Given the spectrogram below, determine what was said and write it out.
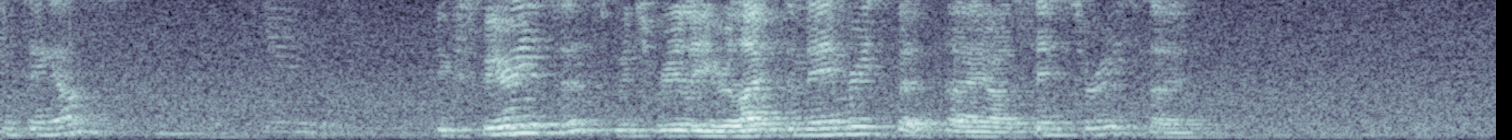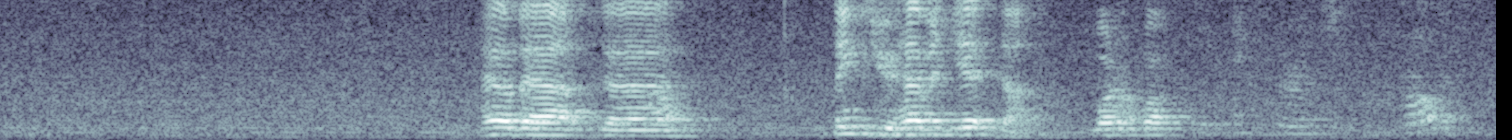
Anything else? Experiences, which really relate to memories, but they are sensory. So, how about uh, things you haven't yet done? What? what? Hopes.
